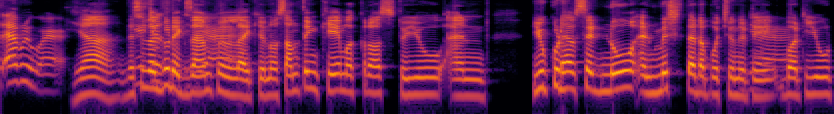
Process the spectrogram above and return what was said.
everywhere. Yeah, this You is a good example. yeah. Like, you know, something came across to you and you could have said no and missed that opportunity, Yeah. but you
